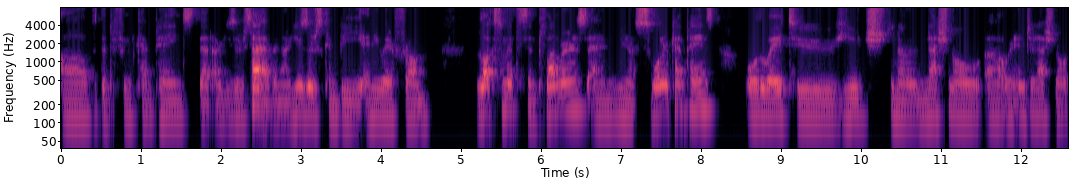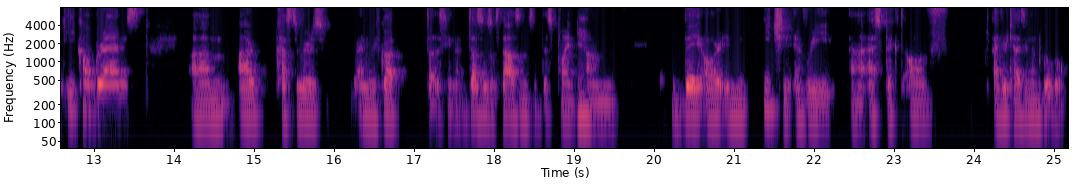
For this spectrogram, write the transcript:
of the different campaigns that our users have. And our users can be anywhere from locksmiths and plumbers and you know smaller campaigns all the way to huge you know national uh, or international e-com brands. Um, our customers, and we've got you know dozens of thousands at this point. Yeah. Um, they are in each and every uh, aspect of advertising on Google.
